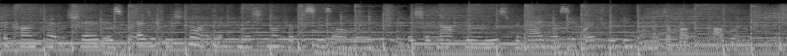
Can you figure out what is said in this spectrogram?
The content shared is for educational and informational purposes only. It should not be used for diagnosing or treating a mental health problem.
